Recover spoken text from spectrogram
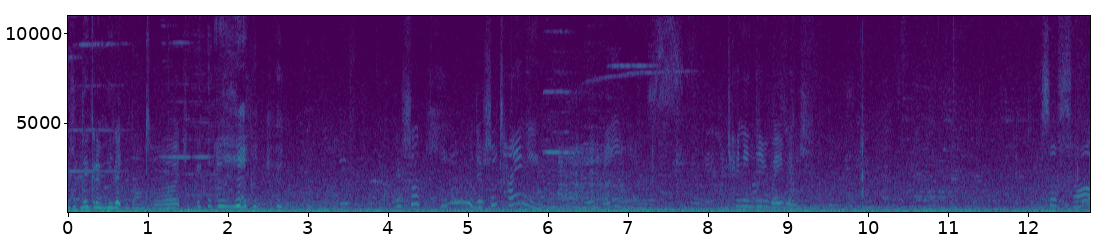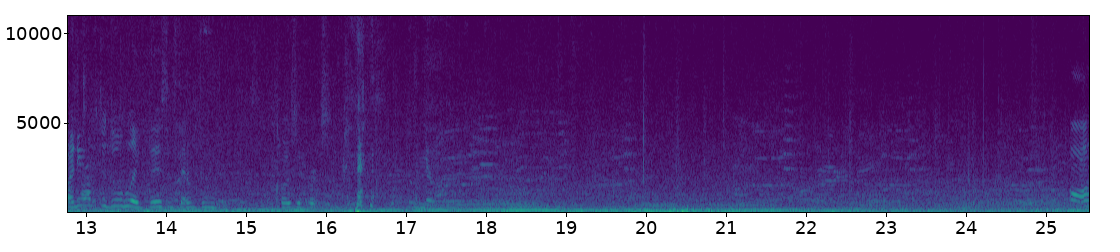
Look at him. He's like, don't touch. They're so cute. They're so tiny. They're babies. They're tiny little babies. They're so soft. Why do you have to do like this instead of doing like Because it hurts. No. Aw.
